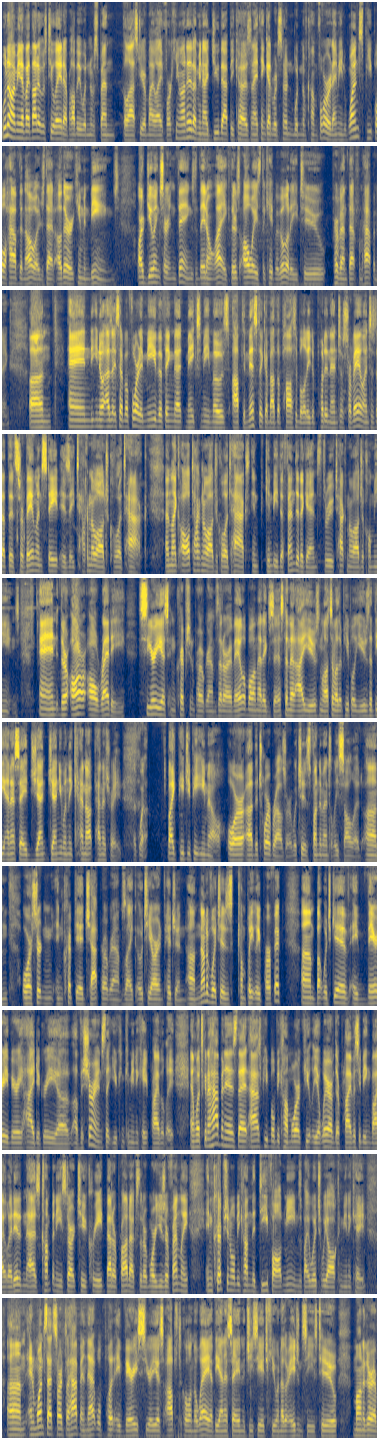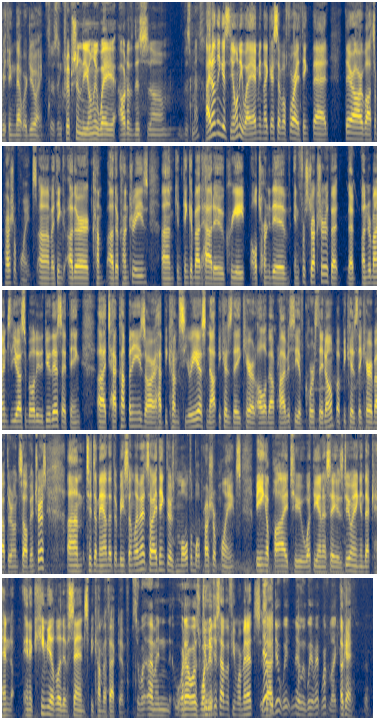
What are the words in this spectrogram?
Well, no, I mean, if I thought it was too late, I probably wouldn't have spent the last year of my life working on it. I mean, I do that because, and I think Edward Snowden wouldn't have come forward. I mean, once people have the knowledge that other human beings are doing certain things that they don't like, there's always the capability to prevent that from happening. Um, and, you know, as I said before, to me, the thing that makes me most optimistic about the possibility to put an end to surveillance is that the surveillance state is a technological attack. And like all technological attacks, it can be defended against through technological means. And there are already serious encryption programs that are available and that exist and that I use and lots of other people use that the NSA gen- genuinely cannot penetrate. Like what? Like PGP email or uh, the Tor browser, which is fundamentally solid, um, or certain encrypted chat programs like OTR and Pidgin, um, none of which is completely perfect, um, but which give a very, very high degree of, of assurance that you can communicate privately. And what's going to happen is that as people become more acutely aware of their privacy being violated, and as companies start to create better products that are more user friendly, encryption will become the default means by which we all communicate. Um, and once that starts to happen, that will put a very serious obstacle in the way of the NSA and the GCHQ and other agencies to monitor everything that we're doing. So is encryption the only way out of this um, this mess? I don't think it's the only way. I mean, like I said before, I think that there are lots of pressure points. Um, I think other com- other countries um, can think about how to create alternative infrastructure that that undermines the U.S. ability to do this. I think uh, tech companies are have become serious not because they care at all about privacy. Of course they don't, but because they care about their own self interest um, to demand that there be some limit. So I think there's multiple pressure points being applied to what the NSA is doing, and that can, in a cumulative sense, become effective. So I mean, what I was wondering. Do we just have a few more minutes? Is yeah, we do. We, no, we, we, we have like Okay.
